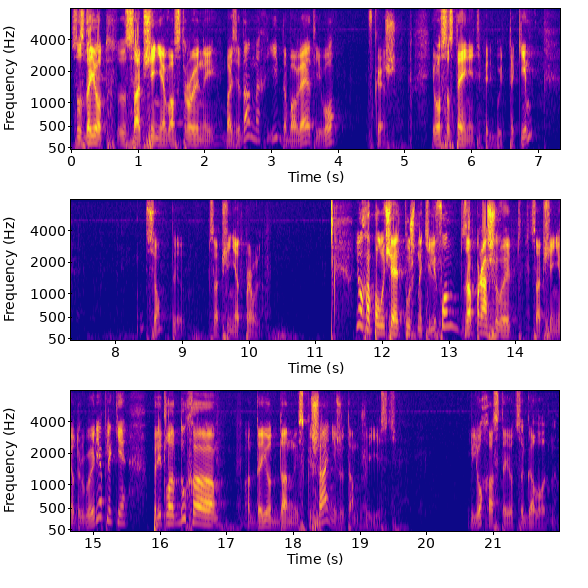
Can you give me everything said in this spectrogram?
создает сообщение во встроенной базе данных и добавляет его в кэш. Его состояние теперь будет таким. Все, сообщение отправлено. Леха получает пуш на телефон, запрашивает сообщение у другой реплики, прикладуха отдает данные из кэша, они же там уже есть. И Леха остается голодным.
